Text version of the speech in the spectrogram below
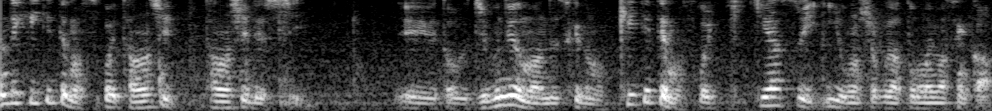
分で聴いててもすごい楽しい楽しいですし、えーと、自分で言うのもなんですけども、聴いててもすごい聴きやすい、いい音色だと思いませんか？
